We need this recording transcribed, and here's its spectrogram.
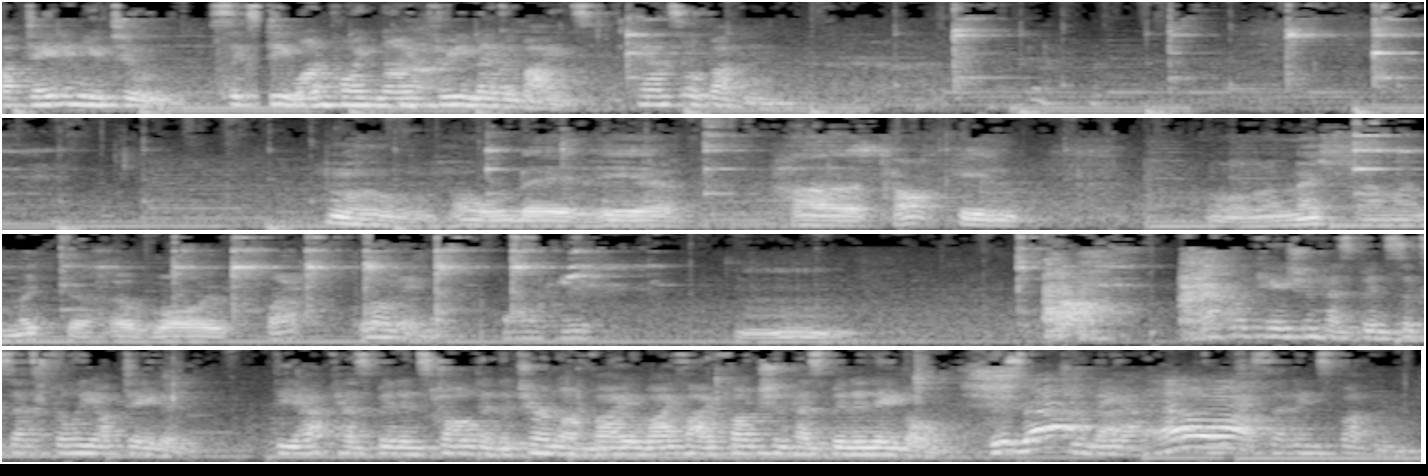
Updating YouTube. 61.93 megabytes. Cancel button. Oh, all day here, her talking. Oh, next time I make her voice fast. Loading. Mm. Application has been successfully updated. The app has been installed and the turn on via Wi-Fi function has been enabled. Shut the To the app, go to settings button.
